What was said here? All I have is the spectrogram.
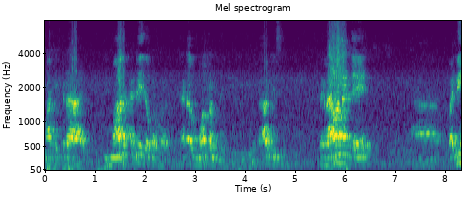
మాకు ఇక్కడ ఈ మాల్ అంటే ఇది ఒక మోల్ ఉంది ఆఫీస్. ఇక్కడికి రావాలంటే పని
